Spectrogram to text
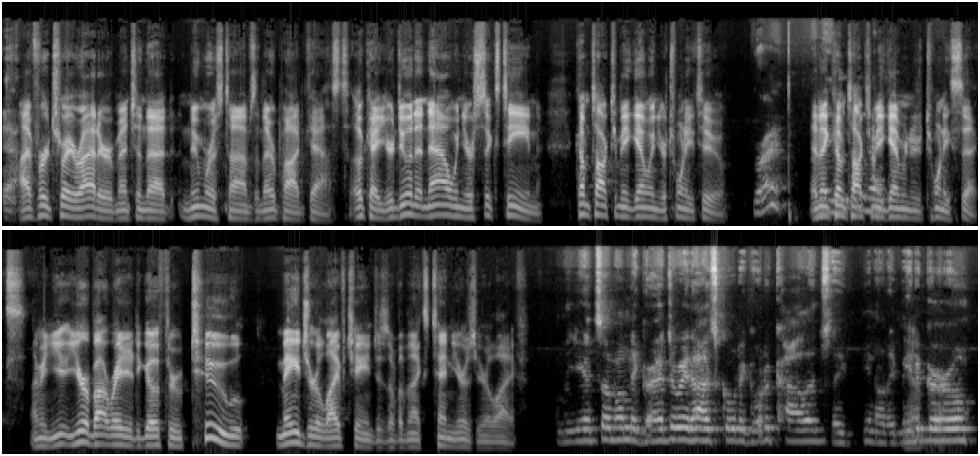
Yeah. I've heard Trey Ryder mention that numerous times in their podcast. Okay, you're doing it now when you're 16. Come talk to me again when you're 22. Right. And then come talk to know, me again when you're 26. I mean, you, you're about ready to go through two major life changes over the next 10 years of your life. I mean, you get some of them that graduate high school, they go to college, they, you know, they meet yeah. a girl,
